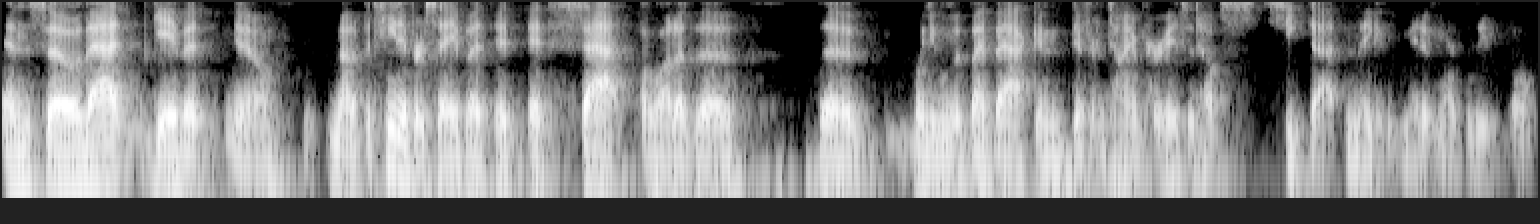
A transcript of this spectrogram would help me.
And so that gave it you know not a patina per se but it it sat a lot of the the when you went back in different time periods, it helps seat that and make it made it more believable.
